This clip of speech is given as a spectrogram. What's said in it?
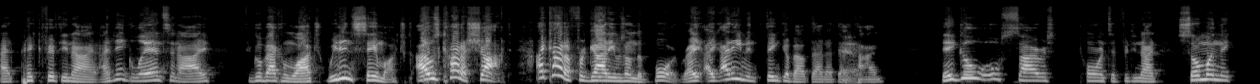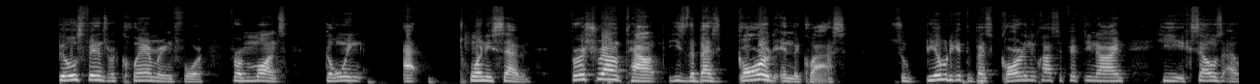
at pick 59, I think Lance and I, if you go back and watch, we didn't say much. I was kind of shocked. I kind of forgot he was on the board, right? I, I didn't even think about that at that Yeah. time. They go O'Cyrus Torrence at 59, someone that Bills fans were clamoring for for months, going at 27. First round talent. He's the best guard in the class. So be able to get the best guard in the class at 59. He excels at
